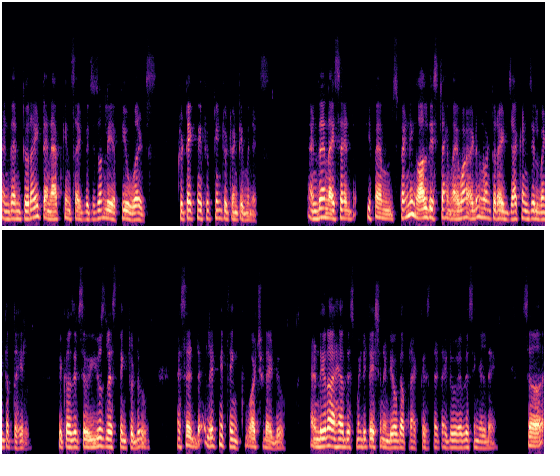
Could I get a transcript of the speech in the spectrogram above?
and then to write an Napkinsight which is only a few words to take me 15 to 20 minutes and then i said if i'm spending all this time i want i don't want to write jack and jill went up the hill because it's a useless thing to do i said let me think what should i do and you know i have this meditation and yoga practice that i do every single day so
